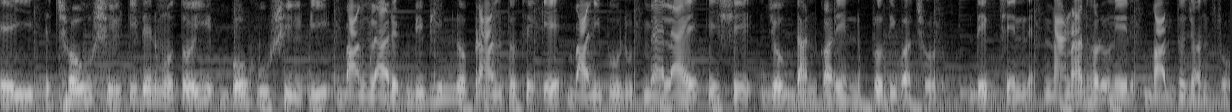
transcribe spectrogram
এই ছৌ শিল্পীদের মতোই বহু শিল্পী বাংলার বিভিন্ন প্রান্ত থেকে বাণীপুর মেলায় এসে যোগদান করেন প্রতি বছর। দেখছেন নানা ধরনের বাদ্যযন্ত্র।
